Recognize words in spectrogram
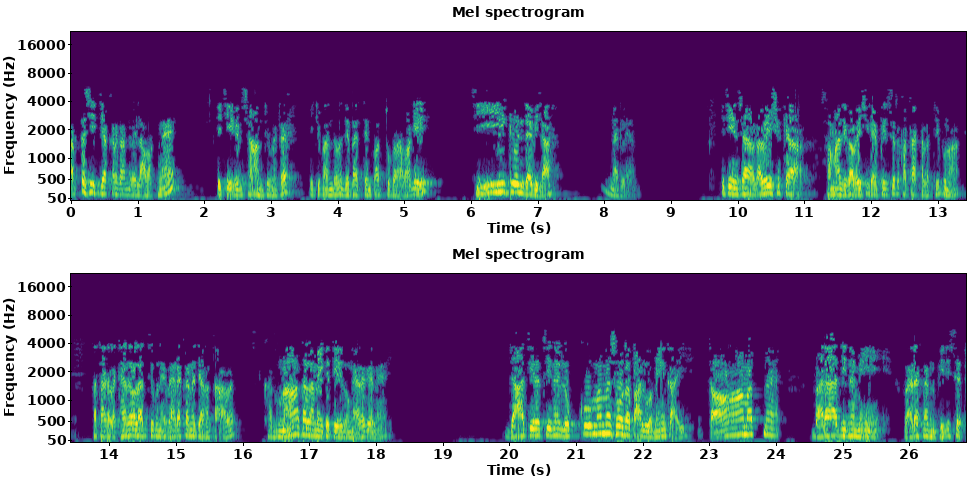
අර්ථ සිද්ධියක් කරගන්න වෙලාවක් නැහැ. ඒක ඒක ශාන්තිමට ඉටිබන්දම දෙපැත්තෙන් පත්තු කරා වගේ සීඝ්‍රයෙන් දැවිලා මැරලා යනවා. ඉතින් ඒ නිසා ගවේෂකයා සමාජ ගවේෂකයා පිළිසර කතා කරලා තිබුණා. කතා කරලා කැඳවලක් තිබුණේ වැඩ කරන ජනතාව කරුණාකරලා මේක තේරුම් අරගෙන ජාතිය තියෙන ලොකුමම සෝදපාලුව මේකයි. තාමත්ම බරාදින මේ වැඩ කරන පිළිසෙට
